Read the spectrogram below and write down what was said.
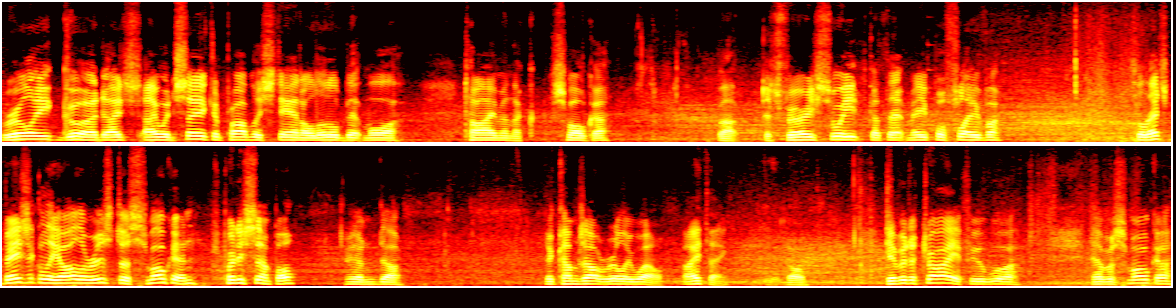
really good. I, I would say it could probably stand a little bit more time in the smoker. But it's very sweet, got that maple flavor. So that's basically all there is to smoking. It's pretty simple. And uh, it comes out really well, I think. So give it a try if you uh, have a smoker,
